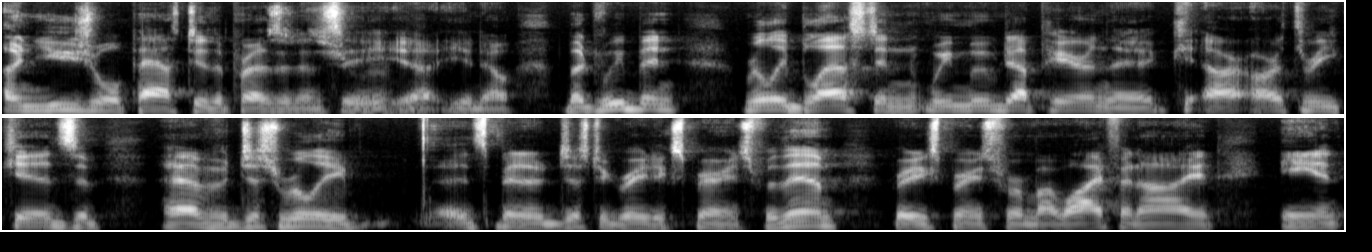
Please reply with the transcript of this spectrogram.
unusual path to the presidency, sure. uh, you know. But we've been really blessed and we moved up here and the, our, our three kids have, have just really, it's been a, just a great experience for them, great experience for my wife and I. And, and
